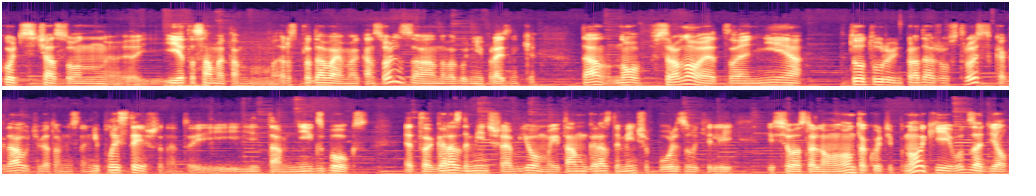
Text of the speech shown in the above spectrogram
хоть сейчас он э, и это самая там распродаваемая консоль за новогодние праздники, да, но все равно это не тот уровень продажи устройств, когда у тебя там, не знаю, не PlayStation это и, и там не Xbox, это гораздо меньше объема, и там гораздо меньше пользователей и всего остального. Но он такой, типа, ну окей, вот задел.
